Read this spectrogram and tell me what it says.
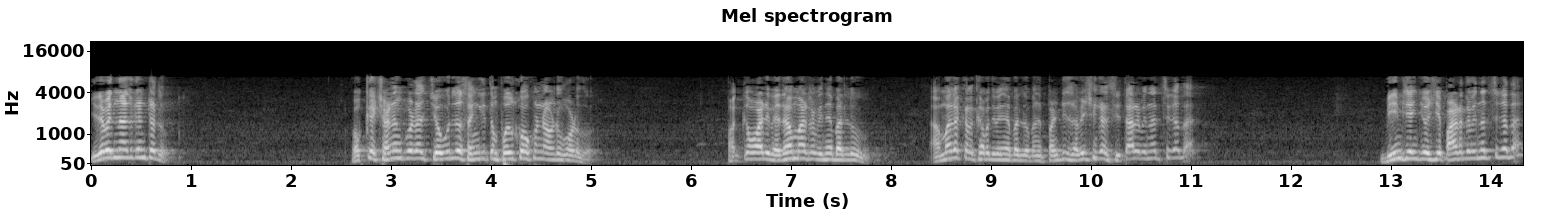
ఇరవై నాలుగు గంటలు. ఒక్క క్షణం కూడా చెవుల్లో సంగీతం పోసుకోకుండా ఉండకూడదు. పక్కవాడి వెధ మాటలు వినే బదులు అమలకల కబులు వినే బదులు మన పండిత రవిశంకర్ సితార వినొచ్చు కదా? భీమసేన్ జోషి పాటలు వినొచ్చు కదా?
